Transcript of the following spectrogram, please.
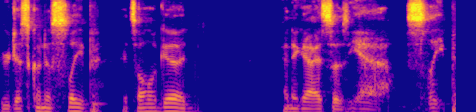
You're just going to sleep. It's all good. And the guy says, Yeah, sleep.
